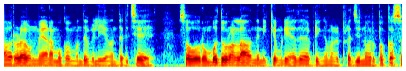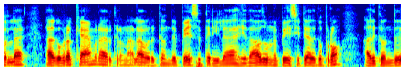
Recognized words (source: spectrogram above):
அவரோட உண்மையான முகம் வந்து வெளியே வந்துருச்சு. ஸோ ரொம்ப தூரம்லாம் வந்து நிற்க முடியாது அப்படிங்கிற மாதிரி பிரஜின் ஒரு பக்கம் சொல்ல. அதுக்கப்புறம் கேமரா இருக்கிறனால அவருக்கு வந்து பேச தெரியல. ஏதாவது ஒன்று பேசிவிட்டு அதுக்கப்புறம் அதுக்கு வந்து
